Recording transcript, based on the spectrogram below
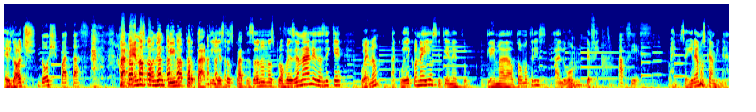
el Dodge. Dodge patas. También nos ponen clima portátil. Estos cuates son unos profesionales, así que, bueno, acude con ellos si tiene tu clima automotriz algún defecto. Así es. Bueno, seguiremos caminando.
